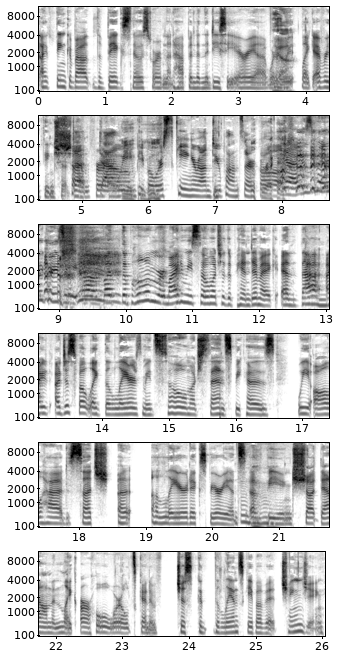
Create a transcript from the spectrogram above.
I think about the big snowstorm that happened in the DC area where Yeah. we, like everything shut, Shut down for down. a week. People were skiing around Dupont Circle. Right. yeah, it was very crazy. Uh, but the poem reminded me so much of the pandemic, and that I, I just felt like the layers made so much sense because we all had such a, a layered experience Mhm. of being shut down, and like our whole world's kind of just the landscape of it changing.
